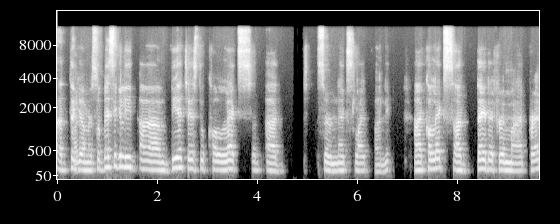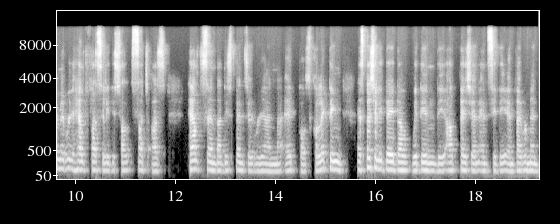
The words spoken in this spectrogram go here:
Uh, thank you, Amar. So basically, um, DHIS2 collects, uh, so next slide, uh, Nick, uh, collects uh, data from uh, primary health facilities such as health center, dispensary, and aid posts, collecting especially data within the outpatient NCD environment,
